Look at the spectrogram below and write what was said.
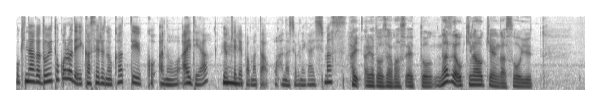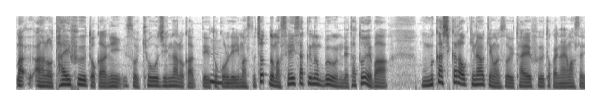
沖縄がどういうところで活かせるのかっていうこあのアイデアよければまたお話お願いします。はい、ありがとうございます。えっと、なぜ沖縄県がそういう、まあ、あの台風とかにそう強靭なのかっていうところで言いますと、ちょっとまあ政策の部分で例えば昔から沖縄県はそういう台風とかに悩ませ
